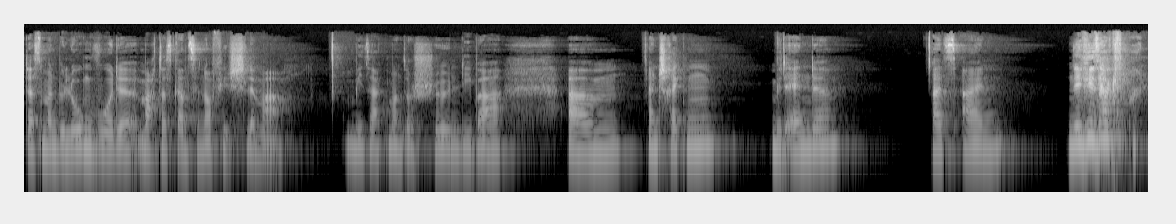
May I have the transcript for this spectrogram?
dass man belogen wurde, macht das Ganze noch viel schlimmer. Wie sagt man so schön, lieber ähm, ein Schrecken mit Ende als ein, nee, wie sagt man?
